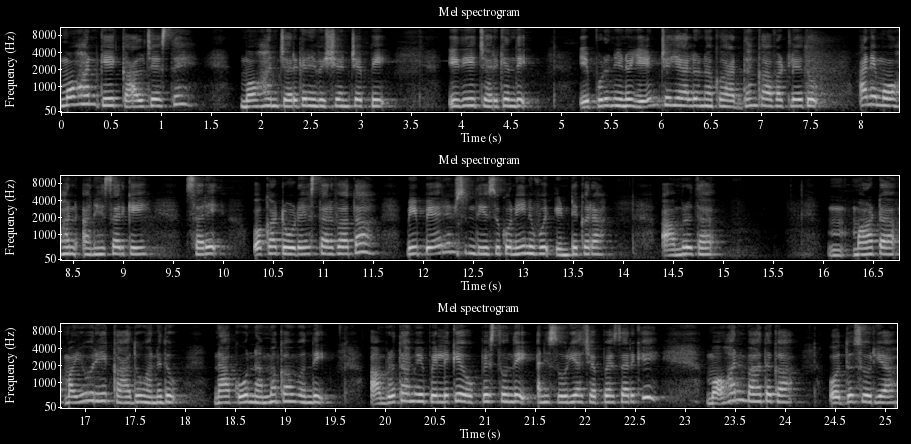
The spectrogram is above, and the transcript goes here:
మోహన్కి కాల్ చేస్తే? మోహన్ జరిగిన విషయం చెప్పి ఇది జరిగింది. ఇప్పుడు నేను ఏం చేయాలో నాకు అర్థం కావట్లేదు అని మోహన్ అనేసరికి సరే ఒక టూ డేస్ తర్వాత మీ పేరెంట్స్ని తీసుకొని నువ్వు ఇంటికి రా. అమృత మాట మయూరి కాదు అనదు. నాకు నమ్మకం ఉంది. అమృత మీ పెళ్ళికి ఒప్పిస్తుంది అని సూర్య చెప్పేసరికి మోహన్ బాధగా వద్దు సూర్య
